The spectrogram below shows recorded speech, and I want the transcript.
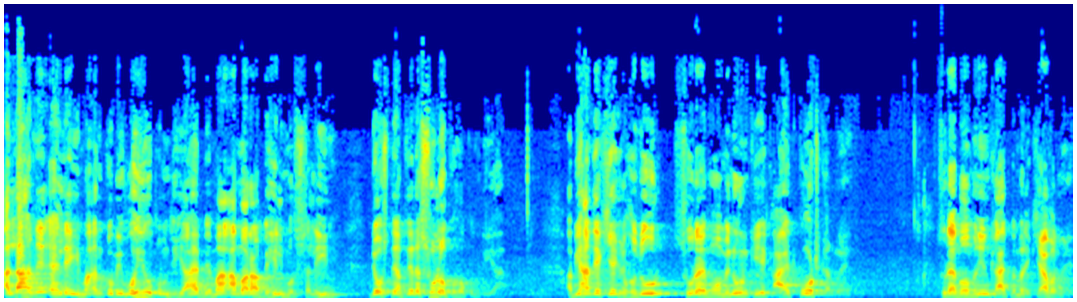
اللہ نے اہل ایمان کو بھی وہی حکم دیا ہے، بما امر بہل مرسلین جو اس نے اپنے رسولوں کو حکم دیا اب یہاں دیکھیے کہ حضور سورہ مومنون کی ایک آیت کوٹ کر رہے ہیں۔ سورہ مومنین کی آیت نمبر اکیاون ہے۔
